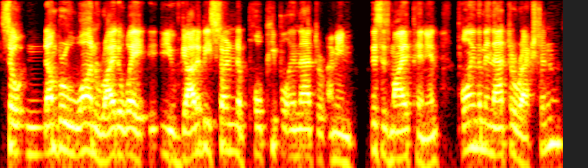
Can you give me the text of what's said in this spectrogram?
So number 1 right away, you've got to be starting to pull people in that I mean, this is my opinion, pulling them in that direction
